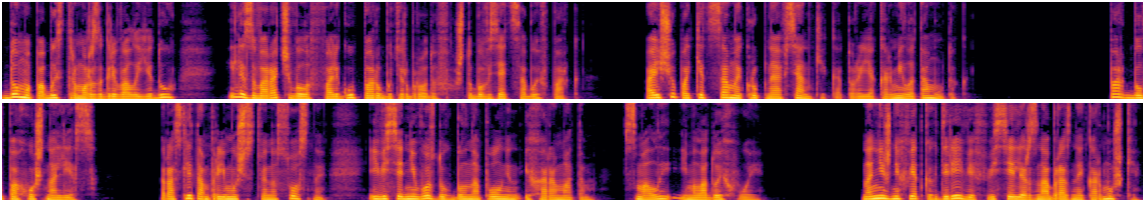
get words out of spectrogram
Дома по-быстрому разогревала еду или заворачивала в фольгу пару бутербродов, чтобы взять с собой в парк. А еще пакет самой крупной овсянки, которой я кормила там уток. Парк был похож на лес — Росли там преимущественно сосны, и весенний воздух был наполнен их ароматом — смолы и молодой хвои. На нижних ветках деревьев висели разнообразные кормушки.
